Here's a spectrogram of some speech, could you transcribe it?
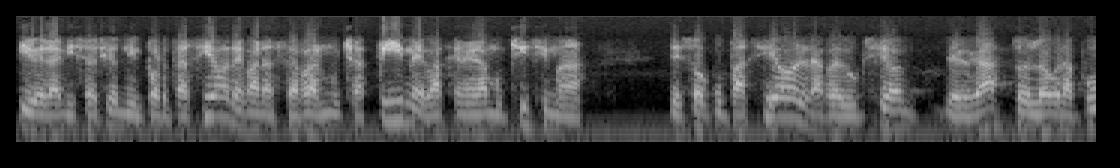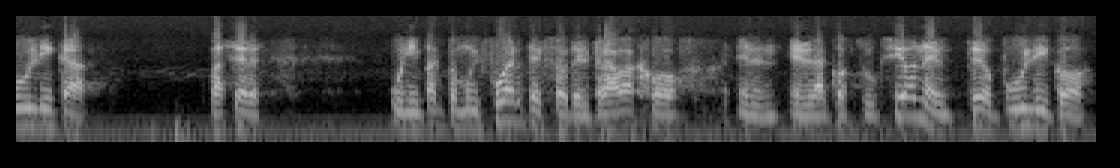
liberalización de importaciones, van a cerrar muchas pymes, va a generar muchísima desocupación, la reducción del gasto en la obra pública va a ser un impacto muy fuerte sobre el trabajo en, la construcción, el empleo público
